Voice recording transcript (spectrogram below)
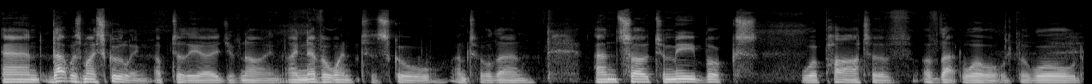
And that was my schooling up to the age of nine. I never went to school until then. And so to me, books were part of, of that world, the world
